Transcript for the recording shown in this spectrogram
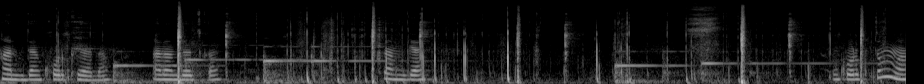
Harbiden korkuyor adam. Adam dört kalp. Tamam gel. Korktun mu?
